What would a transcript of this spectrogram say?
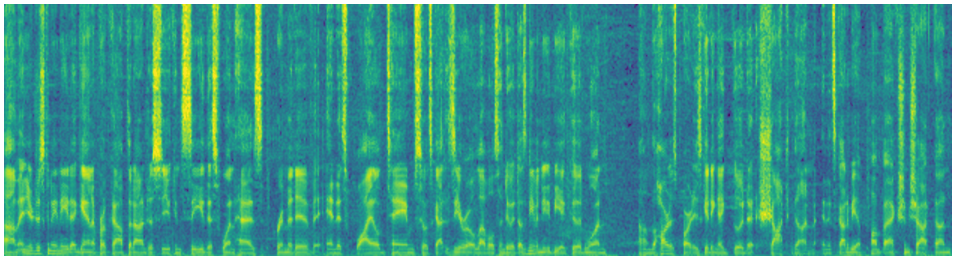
Um, and you're just going to need, again, a Procoptodon just so you can see. This one has primitive and it's wild tame, so it's got zero levels into it. It doesn't even need to be a good one. Um, the hardest part is getting a good shotgun, and it's got to be a pump action shotgun.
